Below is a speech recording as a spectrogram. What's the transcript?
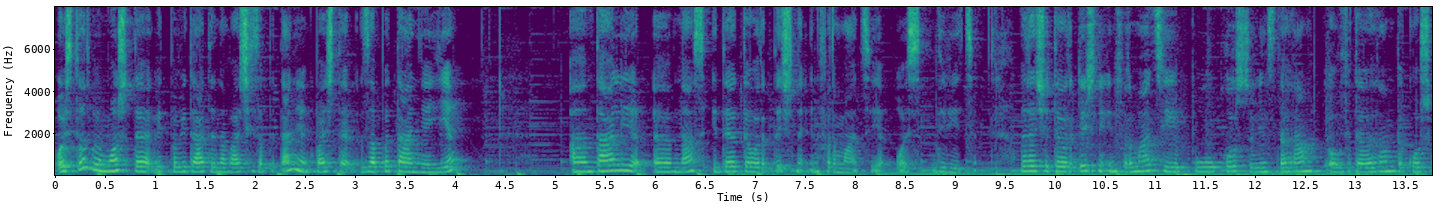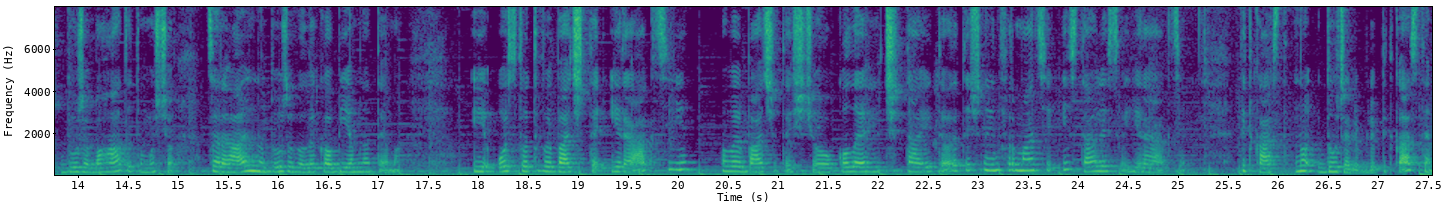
Ось тут ви можете відповідати на ваші запитання. Як бачите, запитання є. А далі е, в нас іде теоретична інформація. Ось дивіться. До речі, теоретичної інформації по курсу в Інстаграм, в Телеграм також дуже багато, тому що це реально дуже велика об'ємна тема. І ось тут ви бачите і реакції. Ви бачите, що колеги читають теоретичну інформацію і ставлять свої реакції. Підкаст. Ну, дуже люблю підкасти.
